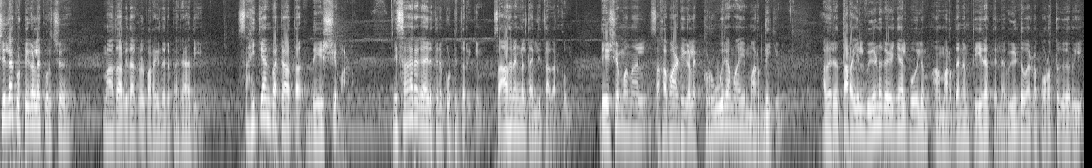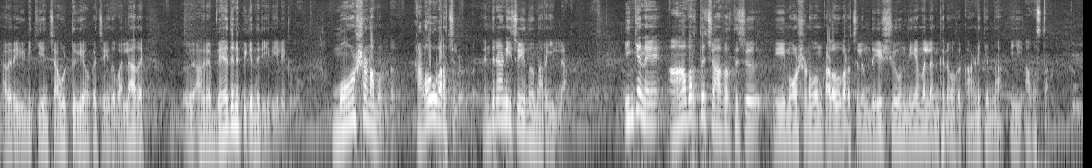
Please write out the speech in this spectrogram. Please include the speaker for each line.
Speaker 1: ചില കുട്ടികളെക്കുറിച്ച് മാതാപിതാക്കൾ പറയുന്നൊരു പരാതി സഹിക്കാൻ പറ്റാത്ത ദേഷ്യമാണ്. നിസ്സാര കാര്യത്തിന് പൊട്ടിത്തെറിക്കും സാധനങ്ങൾ തല്ലി തകർക്കും. ദേഷ്യം വന്നാൽ സഹപാഠികളെ ക്രൂരമായി മർദ്ദിക്കും. അവർ തറയിൽ വീണ് കഴിഞ്ഞാൽ പോലും ആ മർദ്ദനം തീരത്തില്ല. വീണ്ടും അവരുടെ പുറത്ത് കയറി അവരെ ഇടിക്കുകയും ചവിട്ടുകയും ഒക്കെ ചെയ്ത് വല്ലാതെ അവരെ വേദനിപ്പിക്കുന്ന രീതിയിലേക്ക് പോകും. മോഷണമുണ്ട് കളവ് പറച്ചിലുണ്ട്. എന്തിനാണ് ഈ ചെയ്യുന്നതെന്ന് അറിയില്ല ഇങ്ങനെ ആവർത്തിച്ച് ആവർത്തിച്ച് ഈ മോഷണവും കളവ് പറച്ചിലും ദേഷ്യവും നിയമലംഘനവും ഒക്കെ കാണിക്കുന്ന ഈ അവസ്ഥ.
